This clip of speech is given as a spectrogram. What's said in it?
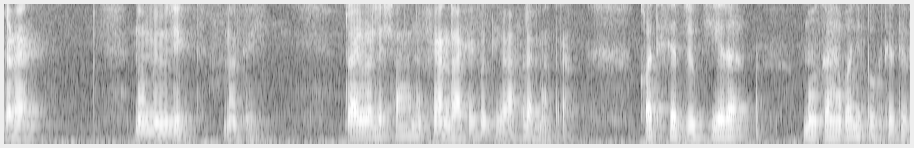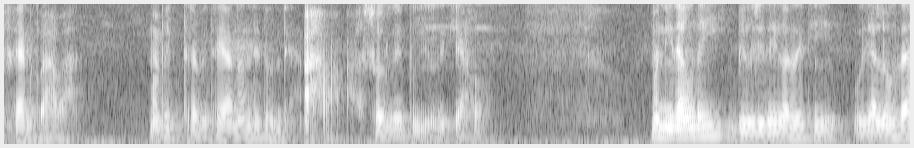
गड्याङ। न म्युजिक न केही। ड्राइभरले सानो फ्यान राखेको थियो आफूलाई मात्र। कतिखेर झुकिएर म कहाँ पनि पुग्थ्यो त्यो फ्यानको हावा। म भित्रभित्रै आनन्दित हुन्थेँ। आहा स्वर्गै पुग्यो कि क्या हो? म निदाउँदै बिउजिँदै गर्दै थिएँ। उज्यालो हुँदा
